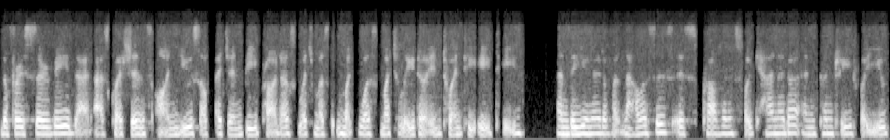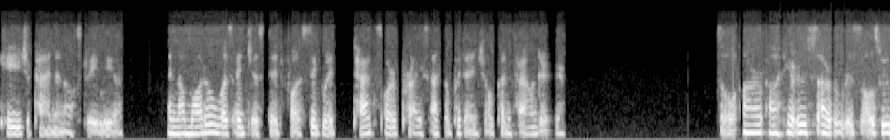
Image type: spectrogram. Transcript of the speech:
the first survey that asked questions on use of HNB products, which must, much, was much later in 2018. And the unit of analysis is province for Canada and country for UK, Japan, and Australia. And the model was adjusted for cigarette tax or price as a potential confounder. So our, uh, here is our results. We,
